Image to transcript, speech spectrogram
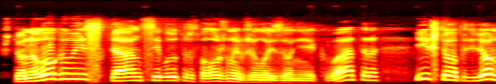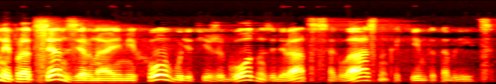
что налоговые станции будут расположены в жилой зоне экватора, и что определенный процент зерна и мехов будет ежегодно забираться согласно каким-то таблицам.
